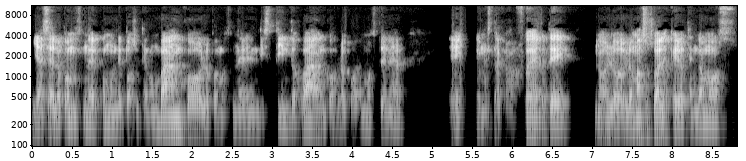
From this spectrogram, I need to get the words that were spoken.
ya sea lo podemos tener como un depósito en un banco, lo podemos tener en distintos bancos, lo podemos tener en nuestra caja fuerte, ¿no? Lo, lo más usual es que lo tengamos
